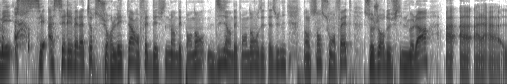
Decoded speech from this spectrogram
mais c'est assez révélateur sur l'état en fait des films indépendants, dits indépendants aux États-Unis, dans le sens où en fait, ce genre de a- a- a-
